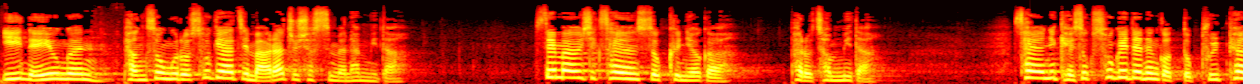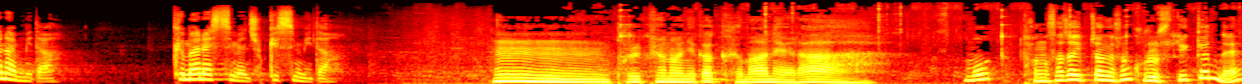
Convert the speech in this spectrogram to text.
이 내용은 방송으로 소개하지 말아 주셨으면 합니다. 세마의식 사연 속 그녀가 바로 접니다. 사연이 계속 소개되는 것도 불편합니다. 그만했으면 좋겠습니다. 음, 불편하니까 그만해라. 뭐 당사자 입장에선 그럴 수도 있겠네.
